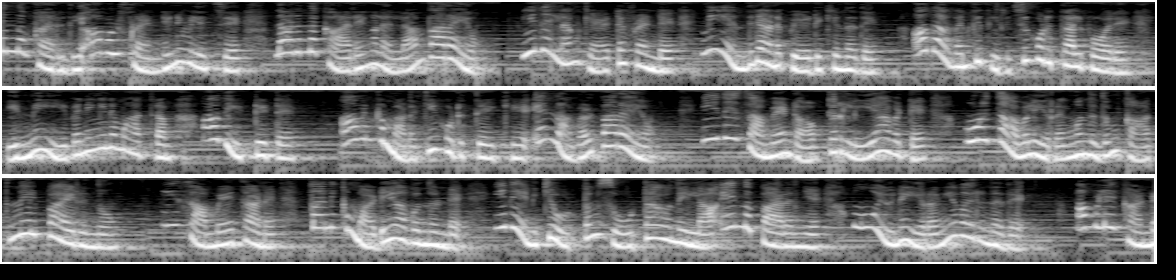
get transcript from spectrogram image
എന്നും കരുതി അവൾ ഫ്രണ്ടിനെ വിളിച്ച് നടന്ന കാര്യങ്ങളെല്ലാം പറയും. ഇതെല്ലാം കേട്ട ഫ്രണ്ട് നീ എന്തിനാണ് പേടിക്കുന്നത്? അത് അവൻക്ക് തിരിച്ചു കൊടുത്താൽ പോരെ. ഇന്ന് ഈവനിങ്ങിന് മാത്രം അത് ഇട്ടിട്ട് അവൻക്ക് മടക്കി കൊടുത്തേക്ക് എന്ന് അവൾ പറയും. ഇതേ സമയം ഡോക്ടർ ലീ ആവട്ടെ പുറത്ത് അവൾ ഇറങ്ങുന്നതും കാത്തു നിൽപ്പായിരുന്നു ഈ സമയത്താണ് തനിക്ക് മടിയാകുന്നുണ്ട്. ഇത് എനിക്ക് ഒട്ടും സൂട്ടാവുന്നില്ല എന്ന് പറഞ്ഞ് ഓയുനെ ഇറങ്ങി വരുന്നത്. അവളെ കണ്ട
